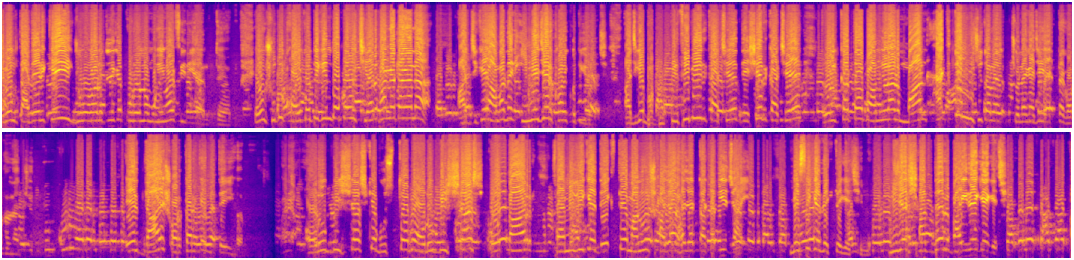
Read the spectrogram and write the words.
এবং তাদেরকেই যুব ভারতী থেকে পুরনো মহিমায় ফিরিয়ে আনতে হবে। এবং শুধু ক্ষয়ক্ষতি কিন্তু আপনার চেয়ার ভাঙা টাঙা না আজকে আমাদের ইমেজের ক্ষয়ক্ষতি হচ্ছে। আজকে পৃথিবীর কাছে দেশের কাছে কলকাতা বাংলার মান একদম নিচুতলায় চলে গেছে একটা ঘটনার জন্য। এর দায় সরকারকে নিতেই হবে। অরূপ বিশ্বাসকে বুঝতে হবে। অরূপ বিশ্বাস ও তার ফ্যামিলিকে দেখতে মানুষ হাজার হাজার টাকা দিয়ে যায়। মেসিকে দেখতে গেছিল। নিজের সাধ্যের বাইরে গিয়ে গেছিল।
